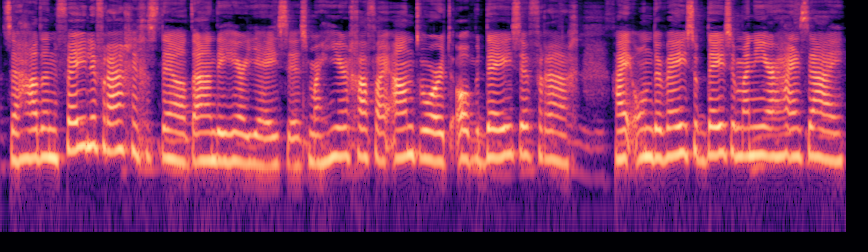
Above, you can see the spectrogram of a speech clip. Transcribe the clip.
Ze hadden vele vragen gesteld aan de Heer Jezus, maar hier gaf hij antwoord op deze vraag. Hij onderwees op deze manier, hij zei,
